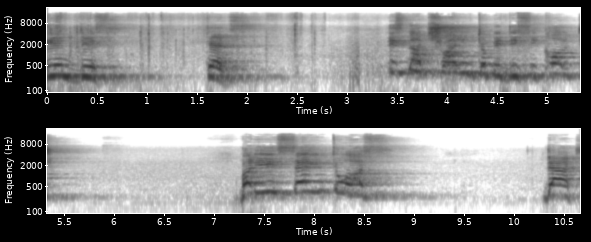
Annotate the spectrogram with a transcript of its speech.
in this text, is not trying to be difficult. But he is saying to us that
